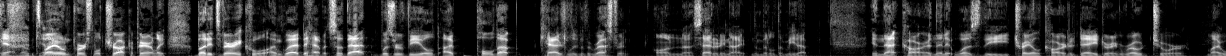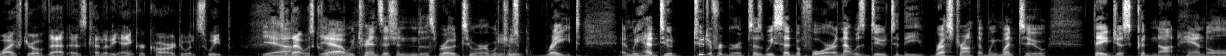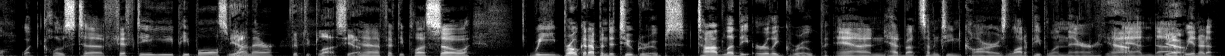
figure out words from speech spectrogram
yeah, no It's my own personal truck, apparently. But it's very cool. I'm glad to have it. So that was revealed. I pulled up casually to the restaurant on uh, Saturday night in the middle of the meetup in that car. And then it was the trail car today during road tour. My wife drove that as kind of the anchor car doing sweep. Yeah, So that was cool. Mm-hmm. Yeah, we transitioned into this road tour, which was great, and we had two two different groups, as we said before, and that was due to the restaurant that we went to. They just could not handle what close to fifty people somewhere yeah. in there. 50 plus, yeah. Yeah, 50 plus. So we broke it up into two groups. Todd led the early group and had about 17 cars, a lot of people in there. Yeah, And uh, yeah. we ended up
